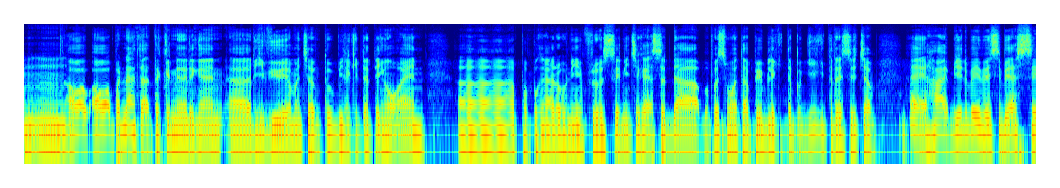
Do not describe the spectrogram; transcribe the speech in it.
Hmm, awak awak pernah tak terkena dengan uh, review yang macam tu bila kita tengok kan uh, pempengaruh ni influencer ni cakap sedap apa semua tapi bila kita pergi kita rasa macam hey hype je lebih biasa-biasa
